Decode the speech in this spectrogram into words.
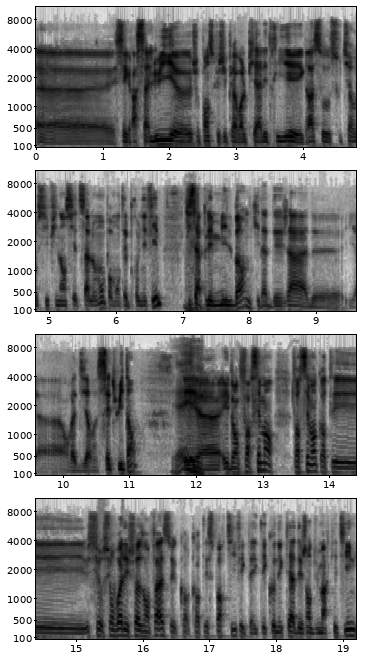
Euh, c'est grâce à lui, euh, je pense que j'ai pu avoir le pied à l'étrier et grâce au soutien aussi financier de Salomon pour monter le premier film qui s'appelait Milborn, qui date déjà de, il y a, on va dire, 7-8 ans. Euh, et, donc forcément, forcément quand es, si, on voit les choses en face, quand, quand tu es sportif et que tu as été connecté à des gens du marketing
